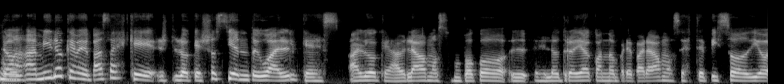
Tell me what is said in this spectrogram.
No, a mí lo que me pasa es que lo que yo siento igual, que es algo que hablábamos un poco el, otro día cuando preparábamos este episodio,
